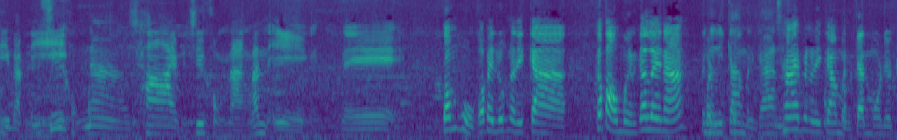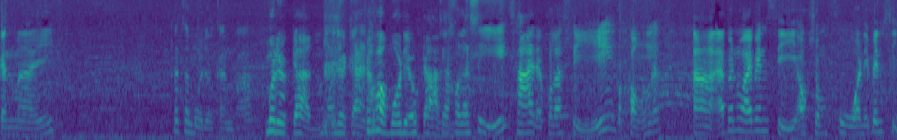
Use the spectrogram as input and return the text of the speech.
นี่แบบเป็นนี้ ชื่อของนาง ใช่เป็นชื่อของนางนั่นเองนี่ต้มหูก็เป็นรูปนาฬิกากระเป๋าเหมือนกันเลยนะเป็นนาฬิกาเหมือนกันใช่เป็นนาฬิกาเหมือนกันโมเดลกันไหมน่าจะโมเดลกันปะ โมเดลกันโมเดลกัน กระเป๋าโมเดลกันแต่คนละสี ใช่แต่คนละสีของอ่า Apple Watch เป็นสีออกชมพูอันนี้เป็นสี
